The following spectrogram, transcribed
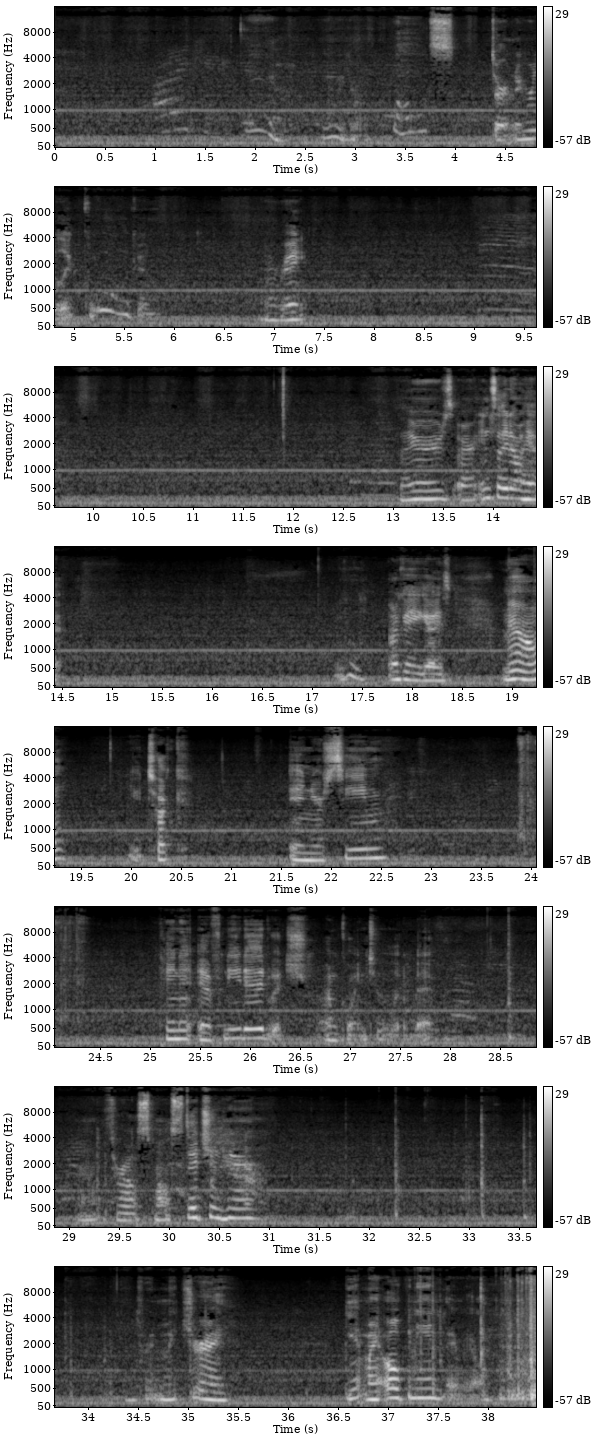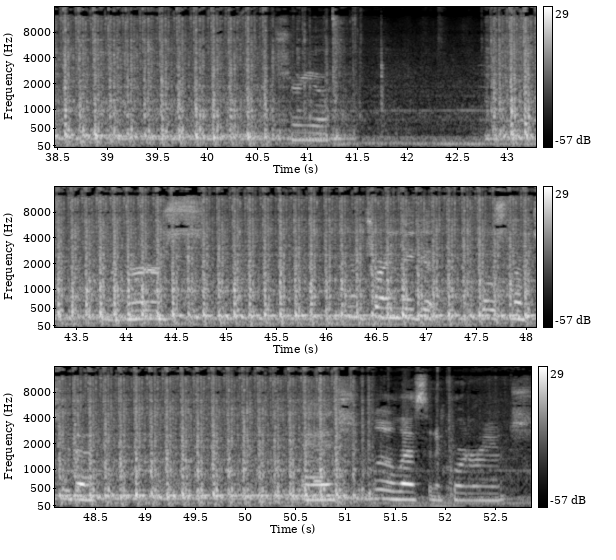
yeah, there we go. Oh, it's starting to really cool looking. All right. There's our inside out hat. Ooh. Okay, you guys. Now, you tuck in your seam, pin it if needed, which I'm going to a little bit. I'm throw a small stitch in here. I'm trying to make sure I get my opening. There we go. Make sure you reverse. I'm gonna try and make it close enough to the edge, a little less than a quarter inch.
